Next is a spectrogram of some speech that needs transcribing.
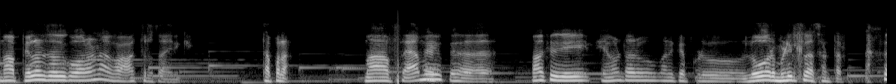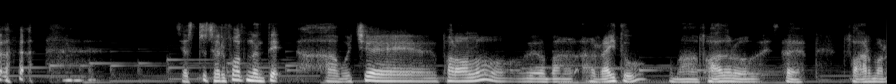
మా పిల్లలు చదువుకోవాలని నాకు ఆతృత ఆయనకి. తపన మా ఫ్యామిలీ మాకు ఇది ఏమంటారు? మనకి ఇప్పుడు లోవర్ మిడిల్ క్లాస్ అంటారు. జస్ట్ సరిపోతుంది అంతే వచ్చే పొలంలో రైతు మా ఫాదర్ ఫార్మర్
